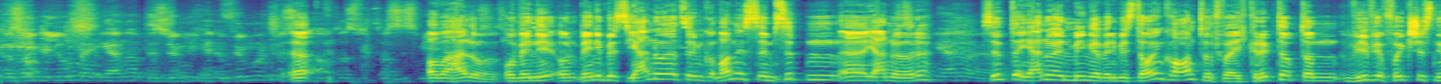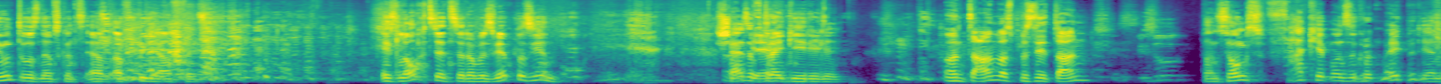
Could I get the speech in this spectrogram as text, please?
nur sagen, die Jungen gerne habe, persönlich hätte Filmwunsch Ja. auch, dass, dass es mir Aber hallo, und wenn ich, und wenn ich bis Januar zu dem, wann ist es? Am 7. äh, Januar, oder? Januar, ja. 7. Januar in Minga, wenn ich bis dahin keine Antwort von euch gekriegt hab, dann wie wir vollgeschissene Unterhosen aufs, Konzert, auf, auf Bühne auftritt. Es lacht jetzt nicht, aber es wird passieren. Scheiß Okay. auf 3G-Regel. Und dann, was passiert dann? Dann sie, fuck, hätten wir uns noch gerade gemeldet bei dir.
